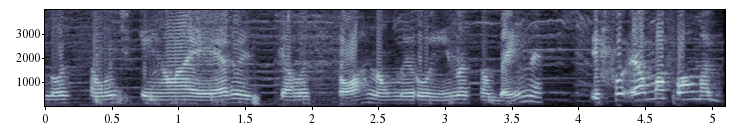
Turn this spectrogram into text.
noção de quem ela era, de que ela se torna uma heroína também, né? E foi, é uma forma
